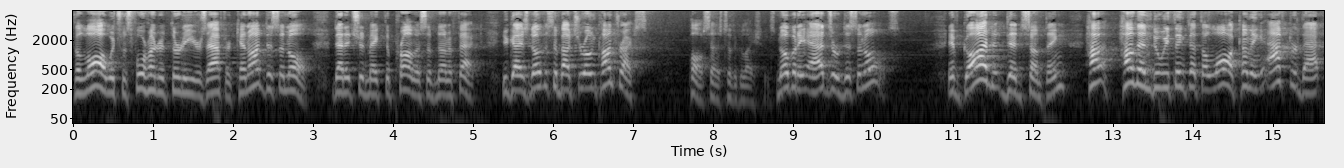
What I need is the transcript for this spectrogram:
The law, which was 430 years after, cannot disannul that it should make the promise of none effect. You guys know this about your own contracts, Paul says to the Galatians. Nobody adds or disannuls. If God did something, how, how then do we think that the law coming after that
